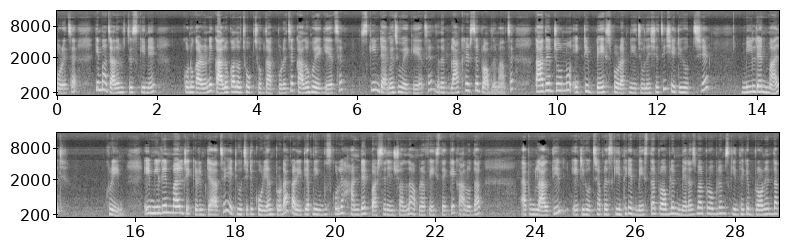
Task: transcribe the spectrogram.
পড়েছে, কিংবা যাদের হচ্ছে স্কিনে কোনো কারণে কালো কালো ছোপ ছোপ দাগ পড়েছে, কালো হয়ে গিয়েছে। স্কিন ড্যামেজ হয়ে গিয়েছে, যাদের ব্ল্যাক হেডসের প্রবলেম আছে, তাদের জন্য একটি বেস্ট প্রোডাক্ট নিয়ে চলে এসেছি, সেটি হচ্ছে মিল্ড অ্যান্ড মাইল্ড ক্রিম। এই মিল্ড অ্যান্ড মাইল্ড যে ক্রিমটা আছে, এটি হচ্ছে একটি কোরিয়ান প্রোডাক্ট, আর এটি আপনি ইউজ করলে হান্ড্রেড পারসেন্ট ইনশাল্লাহ আপনার ফেস থেকে কালো দাগ এবং লাল তিল, এটি হচ্ছে আপনার স্কিন থেকে মেস্তার প্রবলেম মেলাজমার প্রবলেম স্কিন থেকে ব্রনের দাগ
